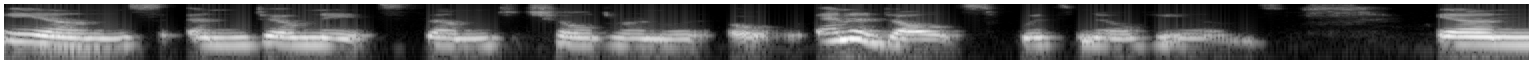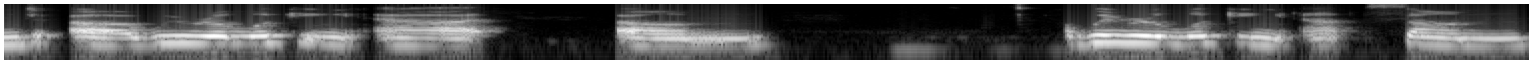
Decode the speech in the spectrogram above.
hands and donates them to children oh, and adults with no hands. And uh, we were looking at um, we were looking at some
